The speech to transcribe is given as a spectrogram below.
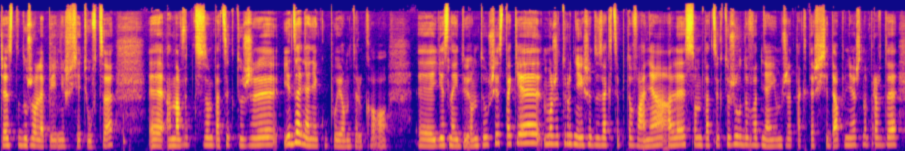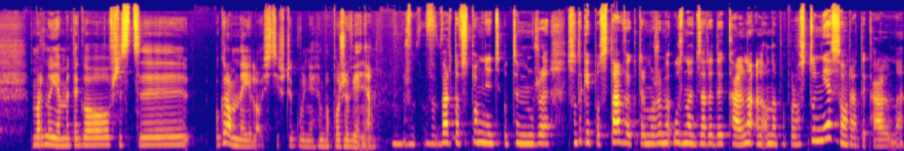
często dużo lepiej niż w sieciówce, e, a nawet są tacy, którzy jedzenia nie kupują, tylko e, je znajdują. To już jest takie może trudniejsze do zaakceptowania, ale są tacy, którzy udowadniają, że tak też się da, ponieważ naprawdę marnujemy tego wszyscy ogromnej ilości, szczególnie chyba pożywienia. Warto wspomnieć o tym, że są takie postawy, które możemy uznać za radykalne, ale one po prostu nie są radykalne.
